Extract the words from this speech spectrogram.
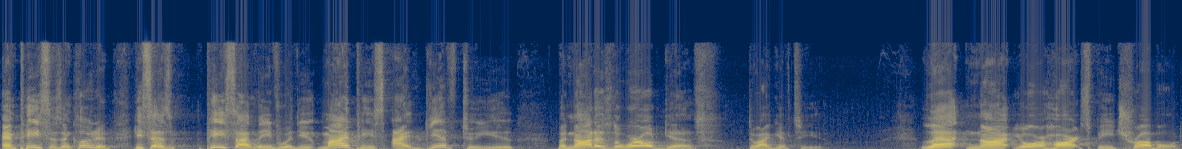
And peace is included. He says, Peace I leave with you. My peace I give to you, but not as the world gives, do I give to you. Let not your hearts be troubled,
